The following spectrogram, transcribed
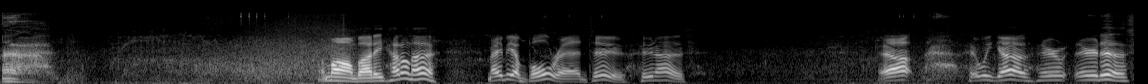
Come on, buddy. I don't know. Maybe a bull red too. Who knows? Yep. Here we go. There, there it is.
